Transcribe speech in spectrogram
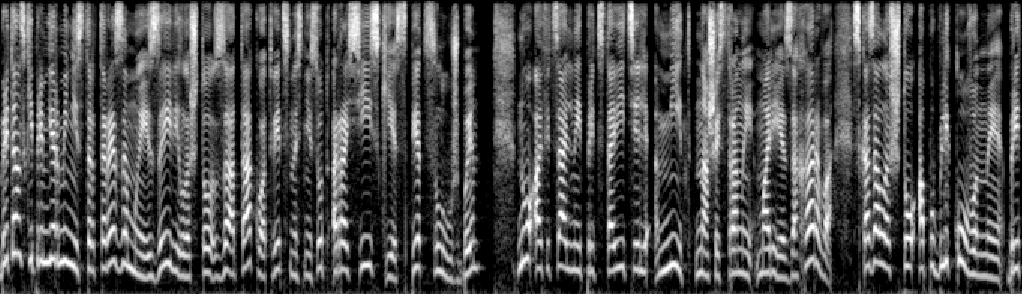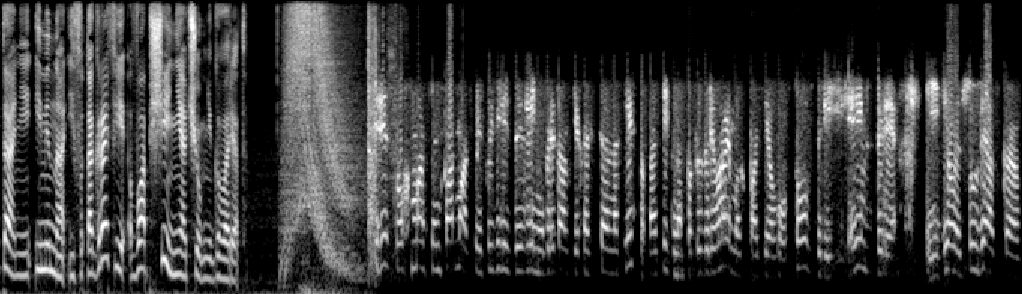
Британский премьер-министр Тереза Мэй заявила, что за атаку ответственность несут российские спецслужбы. Но официальный представитель МИД нашей страны Мария Захарова сказала, что опубликованные Британией имена и фотографии вообще ни о чем не говорят средствах массовой информации появились заявления британских официальных лиц относительно подозреваемых по делу Солсбери и Эймсбери, и делается увязка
